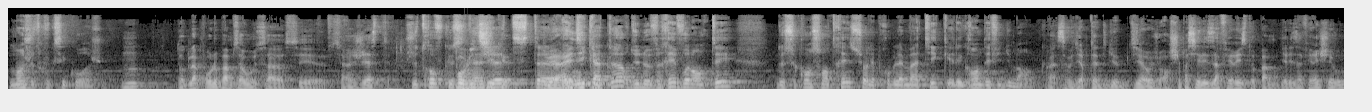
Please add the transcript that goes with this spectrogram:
Moi je trouve que c'est courageux. Hmm. Donc là, pour le PAM, ça, ça, c'est c'est un geste Je trouve que c'est un geste du indicateur d'une vraie volonté de se concentrer sur les problématiques et les grands défis du Maroc. Ouais, ça veut dire peut-être dire, alors, je sais pas s'il y a des affairistes au PAM. Il y a des affairistes chez vous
